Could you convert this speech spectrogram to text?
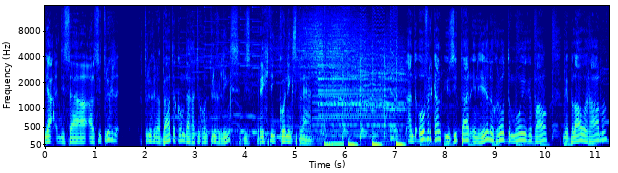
Ja, dus eh, als u terug, terug naar buiten komt, dan gaat u gewoon terug links. Dus richting Koningsplein. Aan de overkant, u ziet daar een hele grote mooie gebouw met blauwe ramen,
